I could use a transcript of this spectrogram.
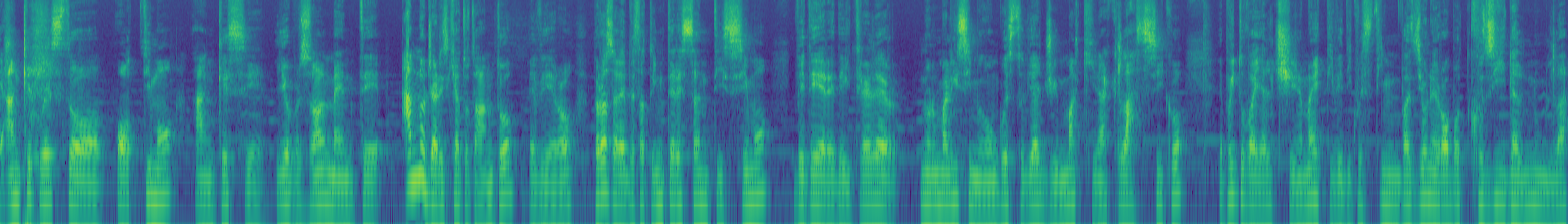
anche questo ottimo, anche se io personalmente hanno già rischiato tanto, è vero, però sarebbe stato interessantissimo vedere dei trailer normalissimi con questo viaggio in macchina classico e poi tu vai al cinema e ti vedi questa invasione robot così dal nulla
